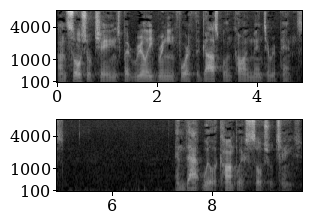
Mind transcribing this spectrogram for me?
on social change, but really bringing forth the gospel and calling men to repentance. And that will accomplish social change.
